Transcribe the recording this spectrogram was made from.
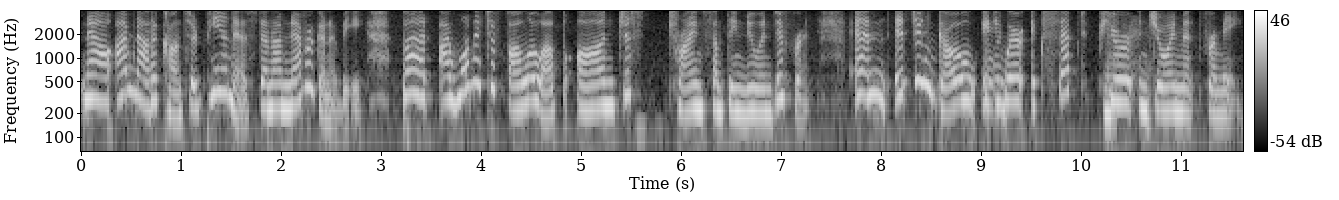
Now, I'm not a concert pianist and I'm never going to be, but I wanted to follow up on just trying something new and different. And it didn't go anywhere except pure enjoyment for me.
